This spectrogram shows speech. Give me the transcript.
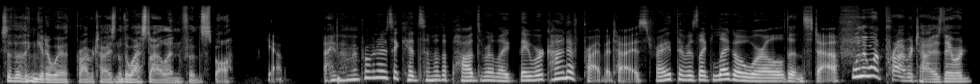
so that they can get away with privatizing the West Island for the spa. Yeah. I remember when I was a kid, some of the pods were like, they were kind of privatized, right? There was like Lego World and stuff. Well, they weren't privatized. They were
